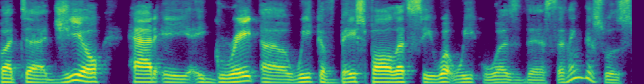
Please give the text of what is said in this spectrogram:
But uh, Gio had a, a great week of baseball. Let's see, what week was this? I think this was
